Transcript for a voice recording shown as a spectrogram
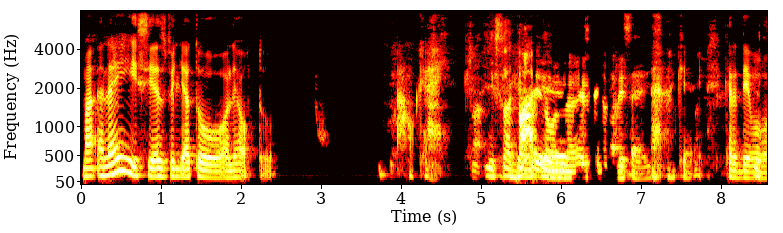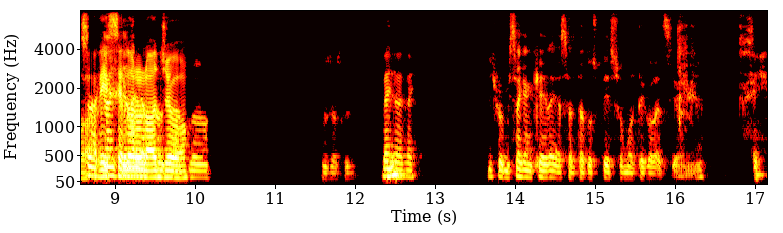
ma lei si è svegliato alle 8? Ah, ok. Ah, mi sa che anche- Byron è svegliato alle 6. ok. Credevo avesse anche lei ha l'orologio. saltato- Scusa, scusa. Vai, Mm? vai, vai. Dicevo, mi sa che anche lei ha saltato spesso molte colazioni. eh. Sì.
